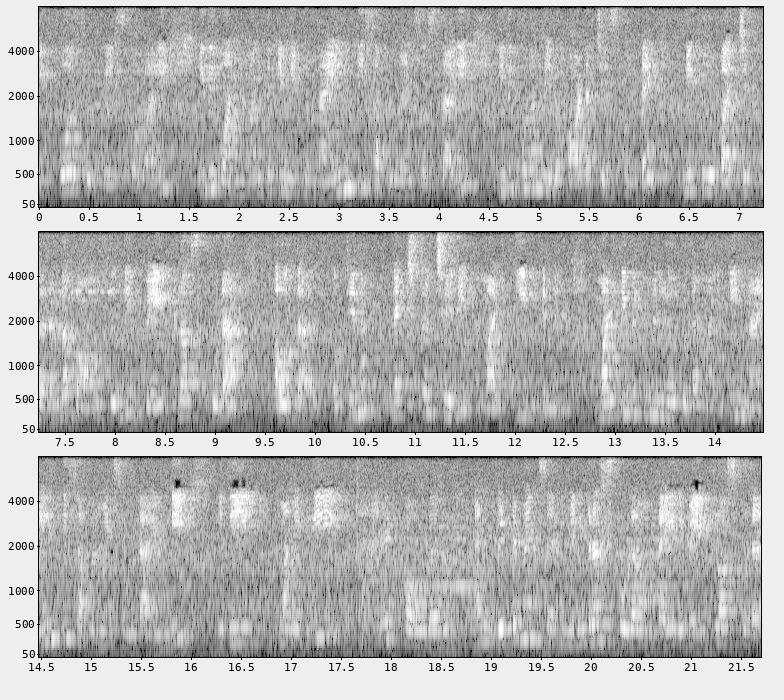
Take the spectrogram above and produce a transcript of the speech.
బిఫోర్ ఫుడ్ వేసుకోవాలి. ఇది వన్ మంత్కి మీకు నైంటీ సప్లిమెంట్స్ వస్తాయి. ఇది కూడా మీరు ఆర్డర్ చేసుకుంటే మీకు బడ్జెట్ పరంగా బాగుంటుంది. వెయిట్ లాస్ కూడా అవుతారు. ఓకేనా? నెక్స్ట్ వచ్చేది మల్టీ విటమిన్ మల్టీ విటమిన్లో కూడా మనకి నైంటీ సప్లిమెంట్స్ ఉంటాయండి. ఇది మనకి carrot powder and vitamins and minerals కూడా ఉంటాయి. ఇది వెయిట్ లాస్ కూడా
